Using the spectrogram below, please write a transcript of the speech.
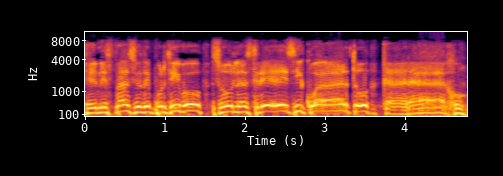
en espacio deportivo son las tres y cuarto, carajo.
